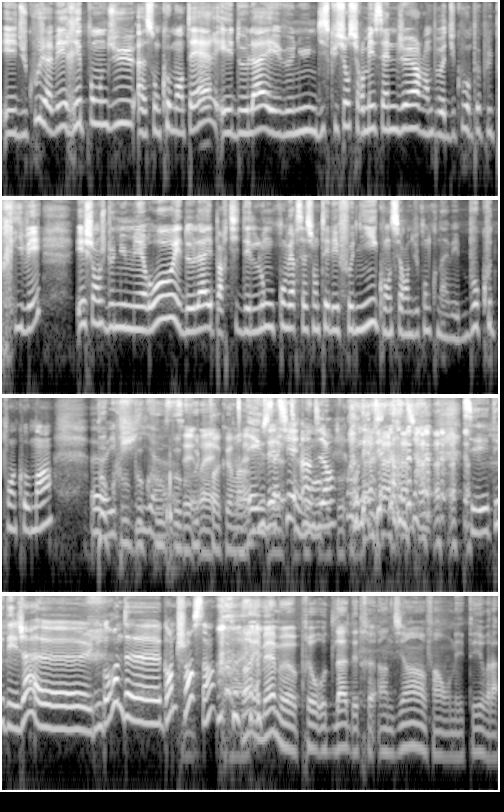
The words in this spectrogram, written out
et du coup j'avais répondu à son commentaire et de là est venue une discussion sur Messenger, un peu du coup un peu plus privé, échange de numéros et de là est partie des longues conversations téléphoniques où on s'est rendu compte qu'on avait beaucoup de points communs. beaucoup, et puis, beaucoup, beaucoup de points communs. Vous étiez indien. On était indiens. C'était déjà euh, une grande, euh, grande chance. Hein. et même euh, après, au-delà d'être indien, enfin, on était voilà,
